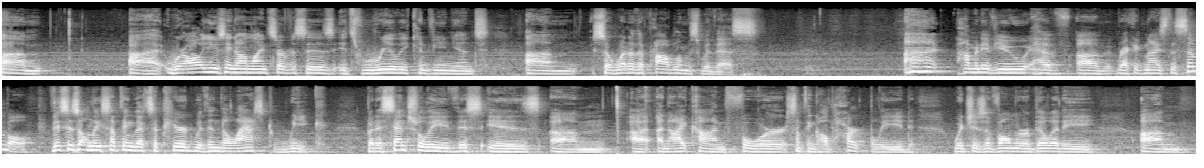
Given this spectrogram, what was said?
um, uh, we're all using online services. It's really convenient. Um, so what are the problems with this? how many of you have uh, recognized the symbol? This is only something that's appeared within the last week. But essentially, this is um, uh, an icon for something called Heartbleed, which is a vulnerability um,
